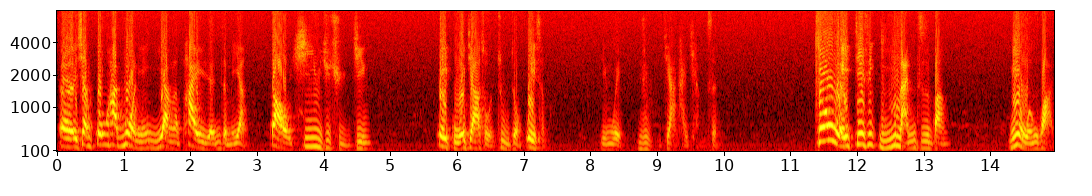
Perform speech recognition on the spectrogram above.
呃，像东汉末年一样的派人怎么样到西域去取经，被国家所注重。为什么？因为儒家太强盛，周围皆是夷蛮之邦，没有文化的，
